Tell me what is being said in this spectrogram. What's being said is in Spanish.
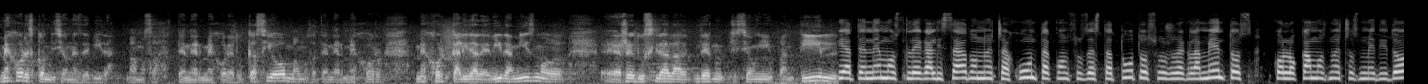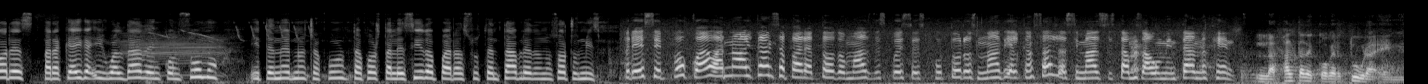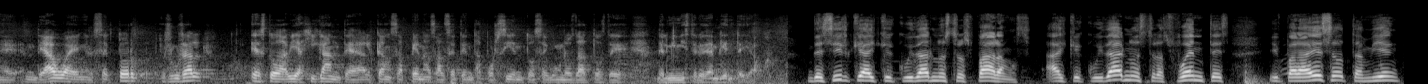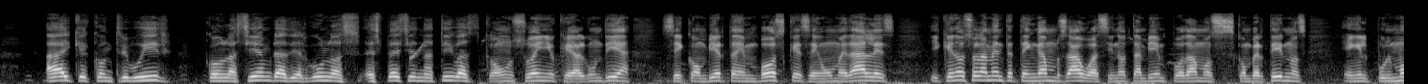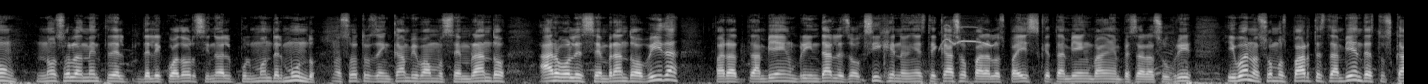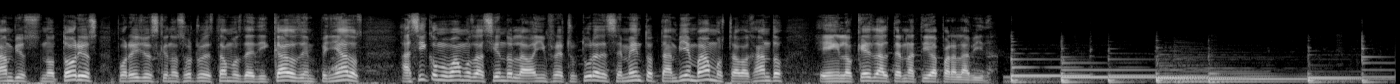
mejores condiciones de vida, vamos a tener mejor educación, vamos a tener mejor, mejor calidad de vida mismo, eh, reducirá la desnutrición infantil. Ya tenemos legalizado nuestra junta con sus estatutos, sus reglamentos, colocamos nuestros medidores para que haya igualdad en consumo y tener nuestra junta fortalecida para sustentable de nosotros mismos. Pero ese poco agua no alcanza para todo, más después es futuros nadie alcanzarlas y más estamos aumentando gente. La falta de cobertura eh, de agua en el sector rural es todavía gigante, alcanza apenas al 70% según los datos del Ministerio de Ambiente y Agua. Decir que hay que cuidar nuestros páramos, hay que cuidar nuestras fuentes y para eso también hay que contribuir con la siembra de algunas especies nativas. Con un sueño que algún día se convierta en bosques, en humedales y que no solamente tengamos agua, sino también podamos convertirnos en el pulmón, no solamente del, del, Ecuador, sino el pulmón del mundo. Nosotros en cambio vamos sembrando árboles, sembrando vida, para también brindarles oxígeno, en este caso para los países que también van a empezar a sufrir. Y bueno, somos partes también de estos cambios notorios, por ello es que nosotros estamos dedicados, empeñados, así como vamos haciendo la infraestructura de cemento, también vamos trabajando en lo que es la alternativa para la vida.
